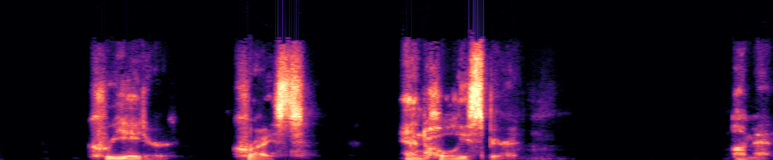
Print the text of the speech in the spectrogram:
Creator, Christ, and Holy Spirit. Amen.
